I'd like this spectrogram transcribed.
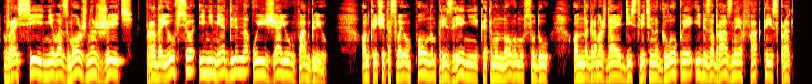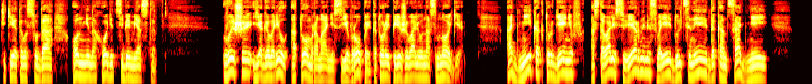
В России невозможно жить, продаю все и немедленно уезжаю в Англию. Он кричит о своем полном презрении к этому новому суду. Он нагромождает действительно глупые и безобразные факты из практики этого суда. Он не находит себе места. Выше я говорил о том романе с Европой, который переживали у нас многие. Одни, как Тургенев, оставались верными своей Дульцинеи до конца дней,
